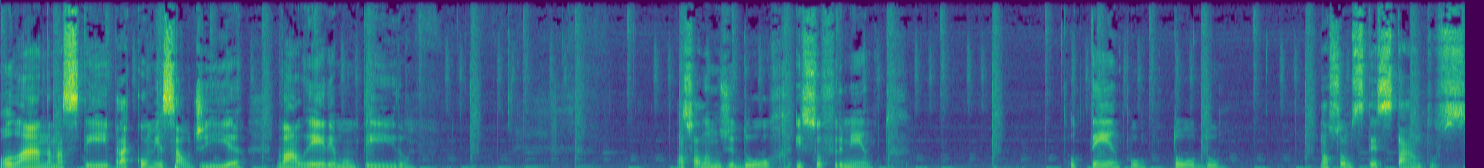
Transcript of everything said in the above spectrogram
Olá, namastê. Para começar o dia, Valéria Monteiro. Nós falamos de dor e sofrimento. O tempo todo nós somos testados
